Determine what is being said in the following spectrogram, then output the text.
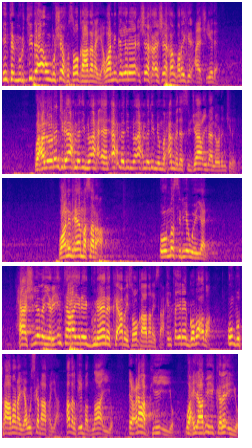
Inta murtida ah unbu sheekhu soo qaadanaya. Waa ninka yaree sheekh sheekhan qoray xaashiyada waxaa la odhan jiray axmed ibnu axmed ibnu axmed ibnu moxamed asujaaci baa la odhan jiray. Waa nin ree masar ah oo masriya weeyaan. Xaashiyadan yari intaa yaree gunaanadka ah soo qaadanaysaa. Inta yaree gobo'da unbu taabanaya wuu iska dhaafaya. Hadalkii badnaa iyo icraabkii iyo waxyaabihii kale iyo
